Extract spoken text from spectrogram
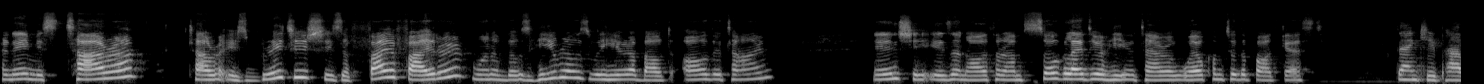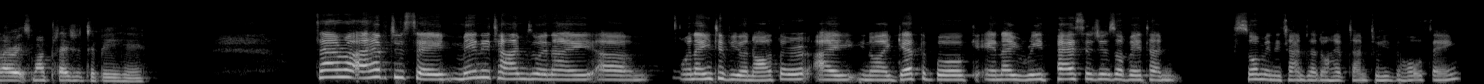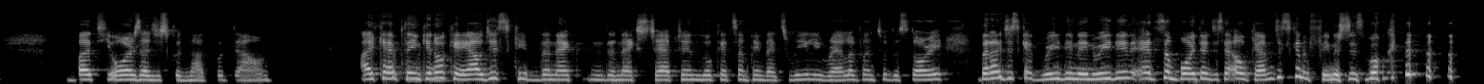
Her name is Tara. Tara is British. She's a firefighter, one of those heroes we hear about all the time. And she is an author. I'm so glad you're here, Tara. Welcome to the podcast. Thank you, Paola. It's my pleasure to be here. Tara, I have to say, many times when I um, when I interview an author, I you know I get the book and I read passages of it. I'm so many times I don't have time to read the whole thing, but yours I just could not put down. I kept thinking, okay. okay, I'll just skip the next the next chapter and look at something that's really relevant to the story. But I just kept reading and reading. At some point, I just said, okay, I'm just gonna finish this book.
